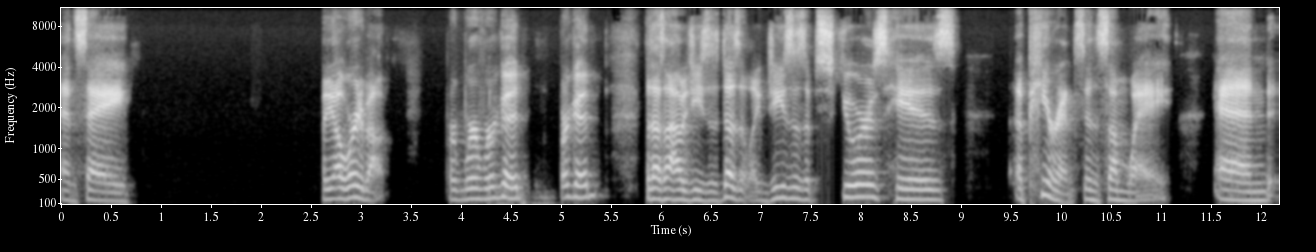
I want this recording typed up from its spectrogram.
and say what are y'all worried about? We're, we're, we're good. We're good. But that's not how Jesus does it. Like Jesus obscures his appearance in some way and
